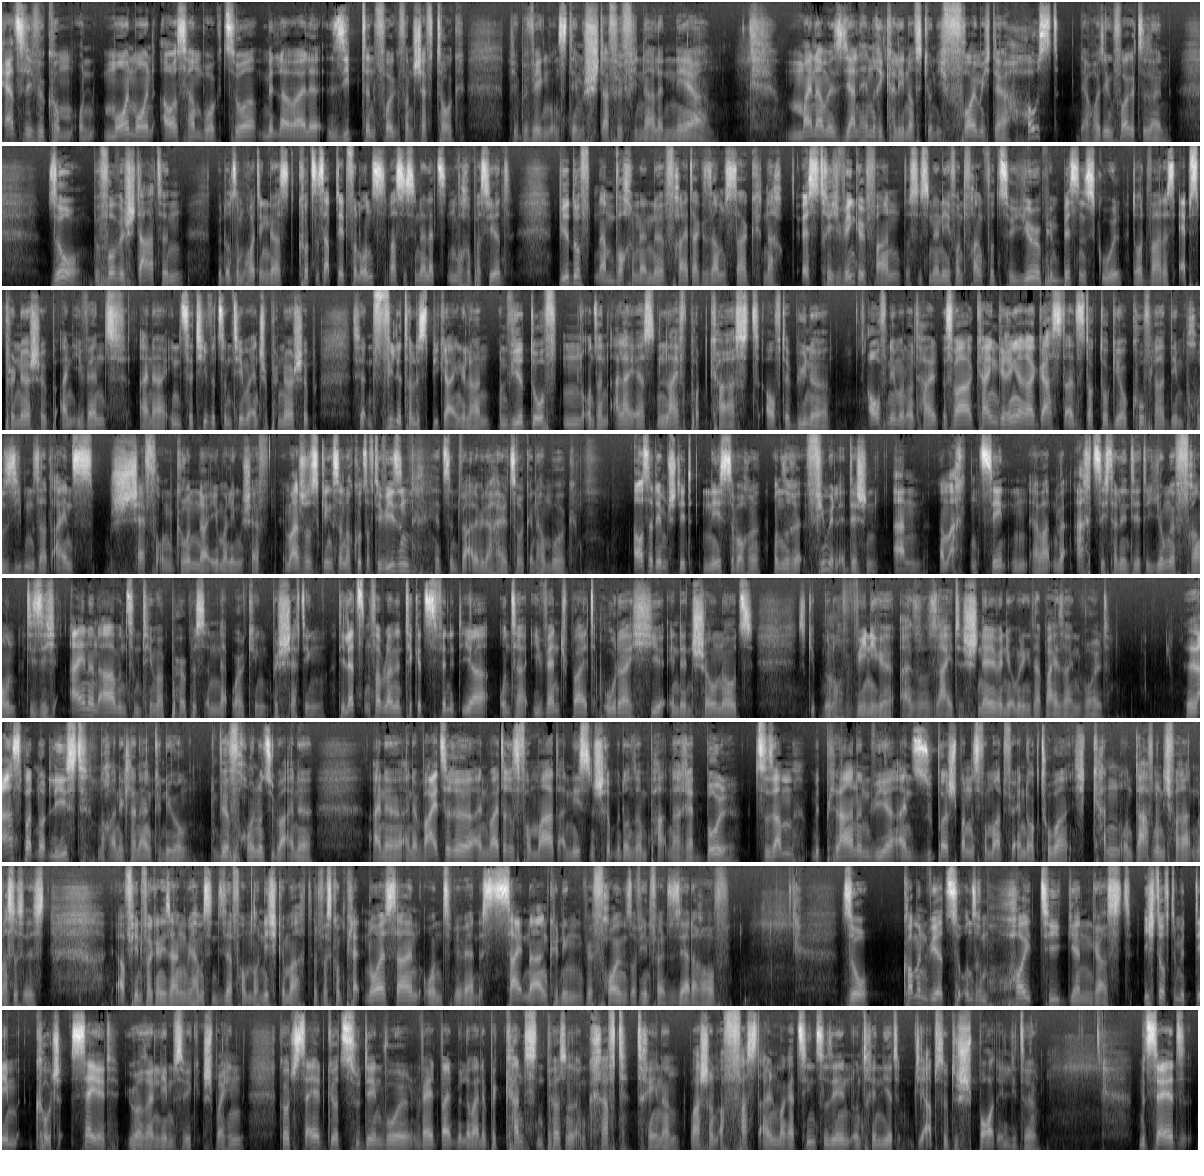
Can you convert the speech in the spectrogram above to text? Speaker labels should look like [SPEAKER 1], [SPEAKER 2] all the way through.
[SPEAKER 1] Herzlich willkommen und moin moin aus Hamburg zur mittlerweile siebten Folge von Chef Talk. Wir bewegen uns dem Staffelfinale näher. Mein Name ist Jan-Henry Kalinowski und ich freue mich, der Host der heutigen Folge zu sein. So, bevor wir starten mit unserem heutigen Gast, kurzes Update von uns. Was ist in der letzten Woche passiert? Wir durften am Wochenende, Freitag, Samstag, nach Österreich-Winkel fahren. Das ist in der Nähe von Frankfurt zur European Business School. Dort war das Appspreneurship, ein Event einer Initiative zum Thema Entrepreneurship. Sie hatten viele tolle Speaker eingeladen und wir durften unseren allerersten Live-Podcast auf der Bühne aufnehmen und halten. Es war kein geringerer Gast als Dr. Georg Kofler, dem Pro7 Sat1 Chef und Gründer, ehemaligen Chef. Im Anschluss ging es dann noch kurz auf die Wiesen. Jetzt sind wir alle wieder heil zurück in Hamburg. Außerdem steht nächste Woche unsere Female Edition an. Am 8.10. erwarten wir 80 talentierte junge Frauen, die sich einen Abend zum Thema Purpose and Networking beschäftigen. Die letzten verbleibenden Tickets findet ihr unter Eventbrite oder hier in den Show Notes. Es gibt nur noch wenige, also seid schnell, wenn ihr unbedingt dabei sein wollt. Last but not least noch eine kleine Ankündigung. Wir freuen uns über eine eine, eine weitere, ein weiteres Format, einen nächsten Schritt mit unserem Partner Red Bull. Zusammen mit planen wir ein super spannendes Format für Ende Oktober. Ich kann und darf noch nicht verraten, was es ist. Auf jeden Fall kann ich sagen, wir haben es in dieser Form noch nicht gemacht. Wird was komplett Neues sein und wir werden es zeitnah ankündigen. Wir freuen uns auf jeden Fall sehr darauf. So, kommen wir zu unserem heutigen Gast. Ich durfte mit dem Coach Sayed über seinen Lebensweg sprechen. Coach Sayed gehört zu den wohl weltweit mittlerweile bekanntesten Personal- und Krafttrainern, war schon auf fast allen Magazinen zu sehen und trainiert die absolute Sportelite. Mit Sayed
